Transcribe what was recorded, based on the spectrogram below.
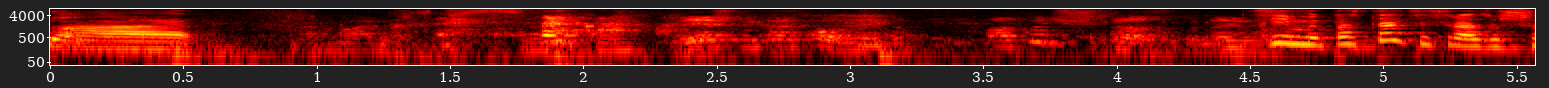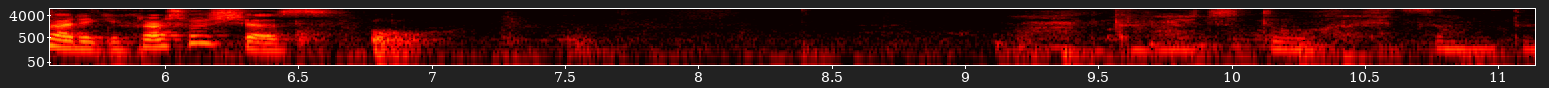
А, сразу куда-нибудь? Тимы, поставьте сразу шарики, хорошо сейчас? Открывают стол официанты.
